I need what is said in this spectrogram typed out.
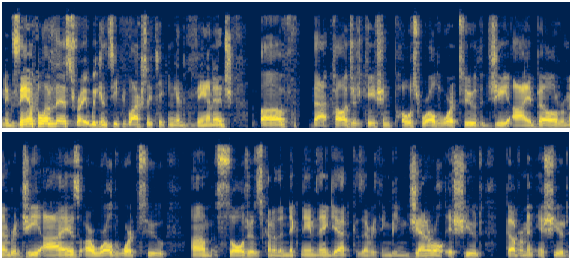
an example of this right we can see people actually taking advantage of that college education post World War II, the GI Bill. Remember, GIs are World War II um, soldiers, kind of the nickname they get because everything being general issued, government issued.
